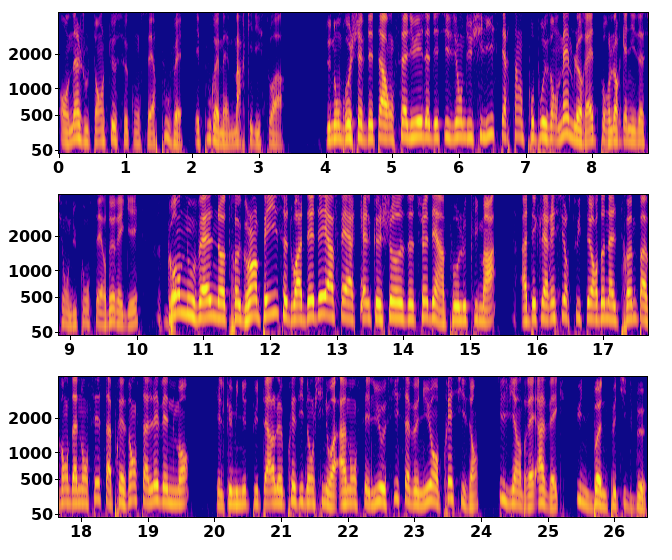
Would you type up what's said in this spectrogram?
en ajoutant que ce concert pouvait et pourrait même marquer l'histoire. De nombreux chefs d'État ont salué la décision du Chili, certains proposant même leur aide pour l'organisation du concert de reggae. Grande nouvelle, notre grand pays se doit d'aider à faire quelque chose de très bien pour le climat, a déclaré sur Twitter Donald Trump avant d'annoncer sa présence à l'événement. Quelques minutes plus tard, le président chinois annonçait lui aussi sa venue en précisant qu'il viendrait avec une bonne petite bœuf.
